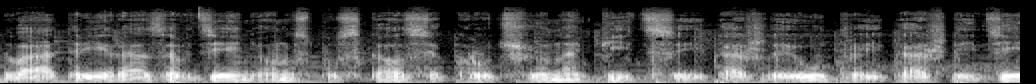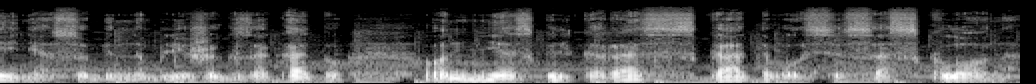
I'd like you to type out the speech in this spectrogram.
Два-три раза в день он спускался к ручью напиться, и каждое утро и каждый день, особенно ближе к закату, он несколько раз скатывался со склона.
